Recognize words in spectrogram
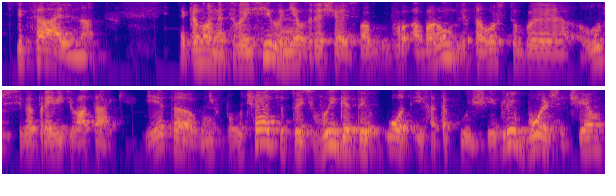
специально экономят свои силы, не возвращаясь в, в оборону для того, чтобы лучше себя проявить в атаке. И это у них получается, то есть выгоды от их атакующей игры больше, чем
